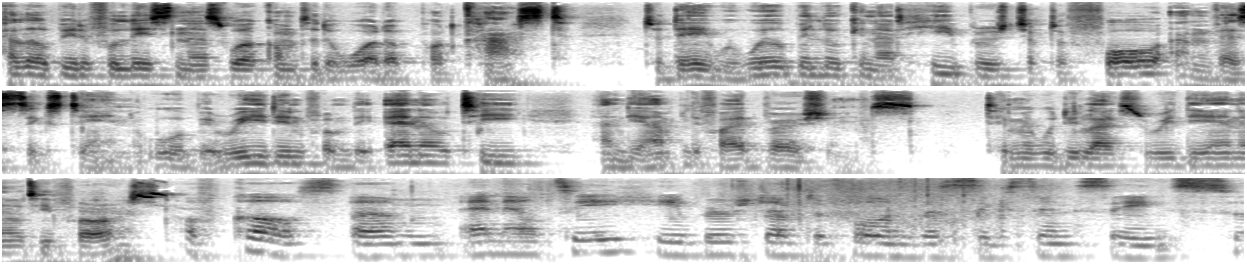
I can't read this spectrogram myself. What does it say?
Hello, beautiful listeners. Welcome to the Word Up Podcast. Today we will be looking at Hebrews chapter 4 and verse 16. We will be reading from the NLT and the Amplified versions. Timmy, would you like to read the NLT for us? Of course. Um, NLT, Hebrews chapter 4 and verse 16 says, So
